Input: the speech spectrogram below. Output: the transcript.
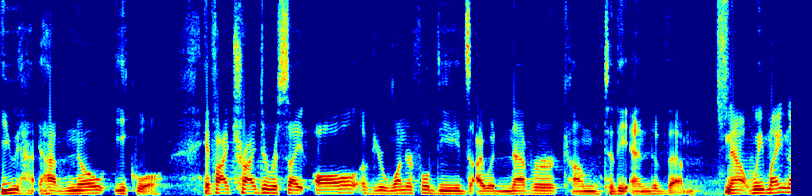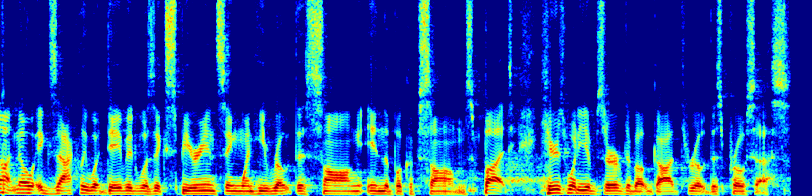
You have no equal. If I tried to recite all of your wonderful deeds, I would never come to the end of them. Now, we might not know exactly what David was experiencing when he wrote this song in the book of Psalms, but here's what he observed about God throughout this process.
